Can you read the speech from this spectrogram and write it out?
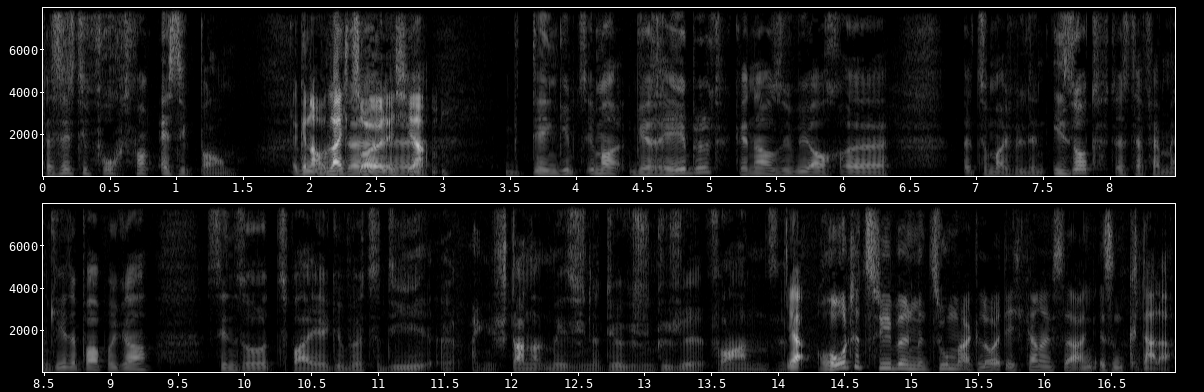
Das ist die Frucht vom Essigbaum. genau, Und, leicht äh, säuerlich, ja. Den gibt es immer gerebelt, genauso wie auch äh, äh, zum Beispiel den Isot, das ist der fermentierte Paprika. Das sind so zwei Gewürze, die äh, eigentlich standardmäßig in der türkischen Küche vorhanden sind. Ja, rote Zwiebeln mit Sumak, Leute, ich kann euch sagen, ist ein Knaller.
